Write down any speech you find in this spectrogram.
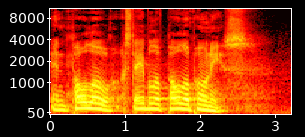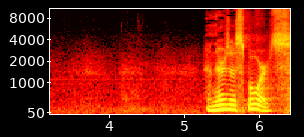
and polo, a stable of polo ponies. And there's his sports.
